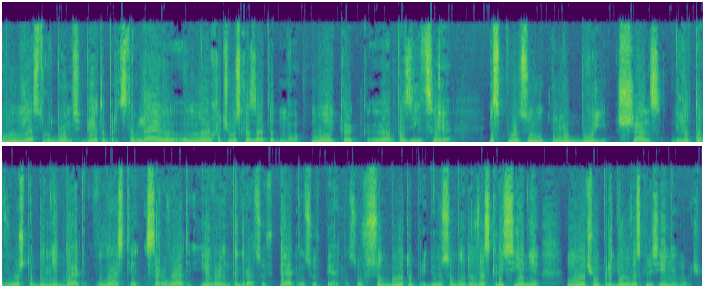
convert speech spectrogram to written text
Ну, я с трудом себе это представляю, но хочу сказать одно. Мы, как э, оппозиция, используем любой шанс для того, чтобы не дать власти сорвать евроинтеграцию. В пятницу, в пятницу, в субботу придем в субботу, в воскресенье ночью придем в воскресенье ночью.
